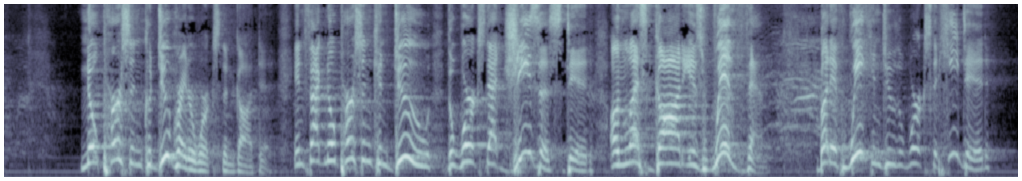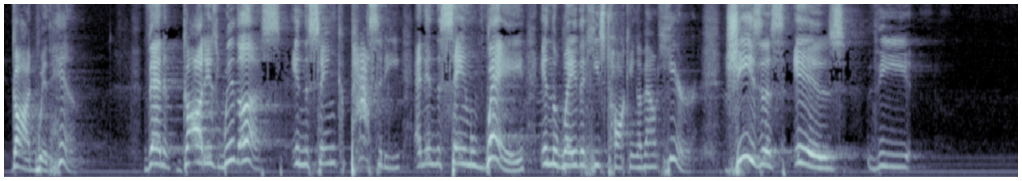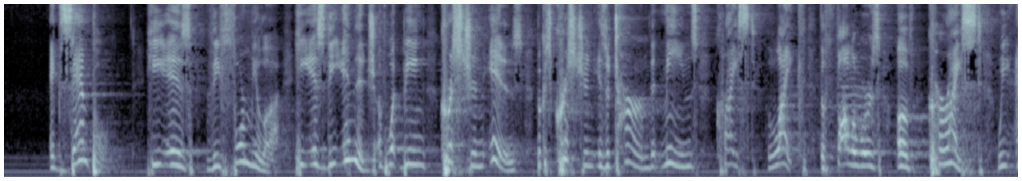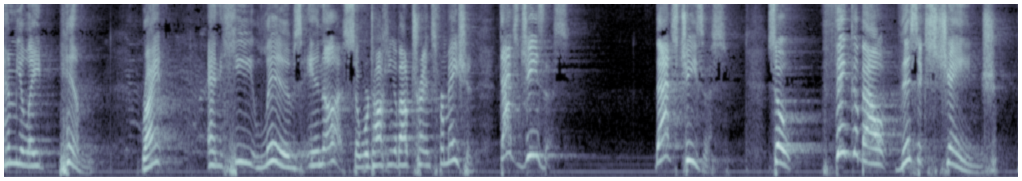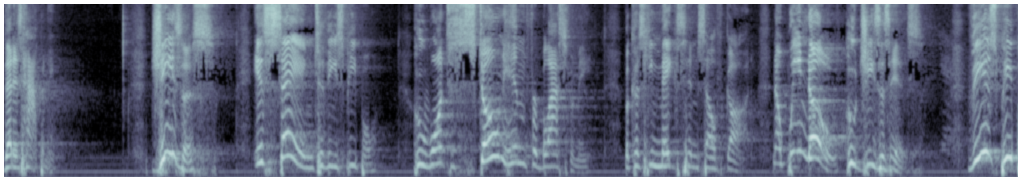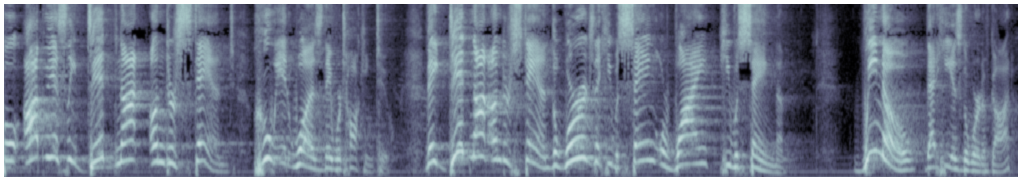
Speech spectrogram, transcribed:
No person could do greater works than God did. In fact, no person can do the works that Jesus did unless God is with them. But if we can do the works that he did, God with him then God is with us in the same capacity and in the same way, in the way that he's talking about here. Jesus is the example, he is the formula. He is the image of what being Christian is, because Christian is a term that means Christ like, the followers of Christ. We emulate him right? And he lives in us. So we're talking about transformation. That's Jesus. That's Jesus. So think about this exchange that is happening. Jesus is saying to these people who want to stone him for blasphemy because he makes himself God. Now, we know who Jesus is. These people obviously did not understand who it was they were talking to. They did not understand the words that he was saying or why he was saying them. We know that he is the Word of God.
